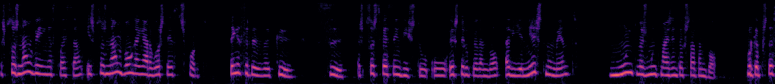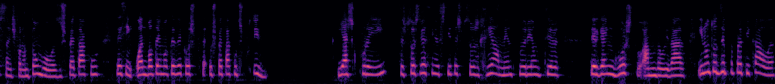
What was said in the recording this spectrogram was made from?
as pessoas não veem a seleção e as pessoas não vão ganhar gosto a esse desporto. Tenho a certeza que se as pessoas tivessem visto o, este europeu de handball, havia neste momento muito, mas muito mais gente a gostar de handball. Porque as prestações foram tão boas, o espetáculo. Assim, o handball tem uma coisa que é o espetáculo desportivo. E acho que por aí, se as pessoas tivessem assistido, as pessoas realmente poderiam ter, ter ganho gosto à modalidade. E não estou a dizer para praticá-la,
